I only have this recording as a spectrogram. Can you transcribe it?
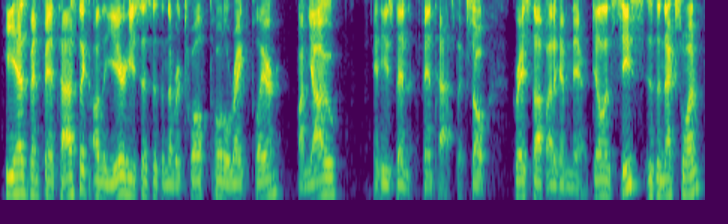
He has been fantastic on the year. He says is the number 12th total ranked player on Yahoo, and he's been fantastic. So great stuff out of him there. Dylan Cease is the next one.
